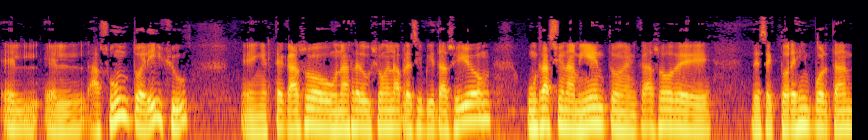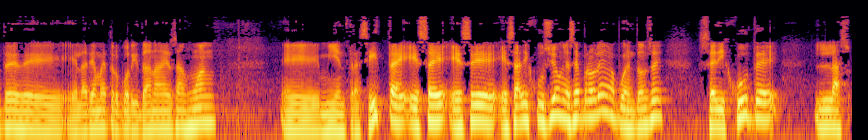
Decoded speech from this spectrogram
el, asunto, el issue, en este caso una reducción en la precipitación, un racionamiento en el caso de de sectores importantes del área metropolitana de San Juan, eh, mientras exista ese, ese, esa discusión, ese problema, pues entonces se discute las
